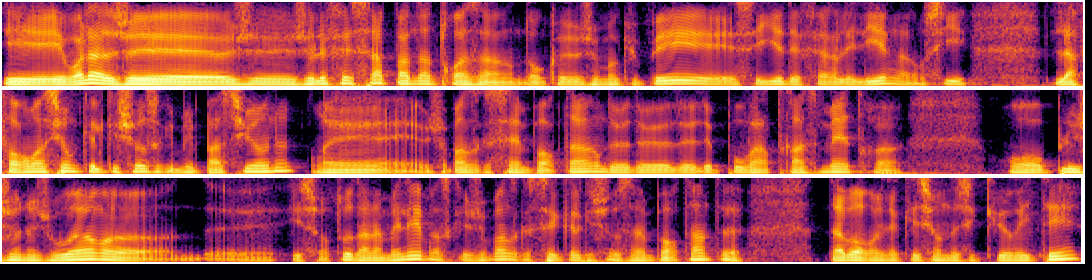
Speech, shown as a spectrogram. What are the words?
Et voilà, je, je, je l'ai fait ça pendant trois ans. Donc euh, je m'occupais, essayer de faire les liens aussi. La formation, quelque chose qui me passionne. Je pense que c'est important de, de, de pouvoir transmettre aux plus jeunes joueurs euh, et surtout dans la mêlée parce que je pense que c'est quelque chose d'important. D'abord une question de sécurité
